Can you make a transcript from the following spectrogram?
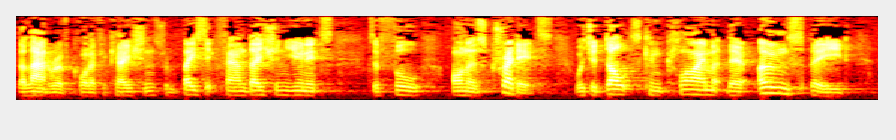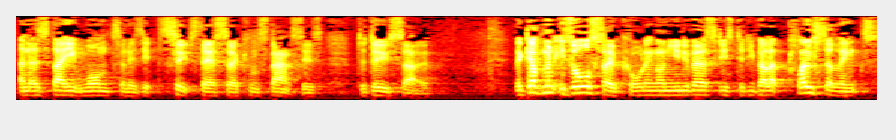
the ladder of qualifications from basic foundation units to full honours credits, which adults can climb at their own speed and as they want and as it suits their circumstances to do so. The government is also calling on universities to develop closer links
